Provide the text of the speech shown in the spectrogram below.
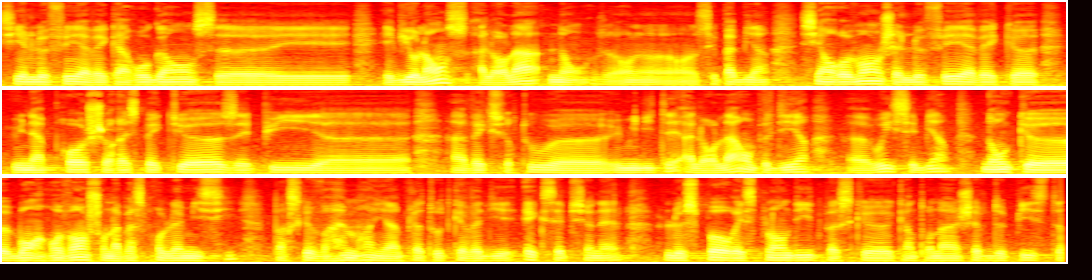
Si elle le fait avec arrogance, euh, et, violence, alors là, non, c'est pas bien. Si en revanche elle le fait avec euh, une approche respectueuse et puis euh, avec surtout euh, humilité, alors là, on peut dire oui, c'est bien. Donc, bon, en revanche, on n'a pas ce problème ici parce que vraiment, il y a un plateau de cavaliers exceptionnel. Le sport est splendide parce que quand on a un chef de piste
